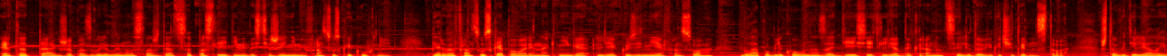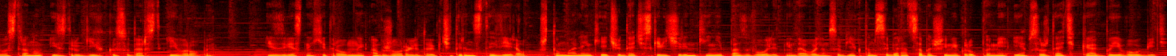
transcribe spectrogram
Это также позволило ему наслаждаться последними достижениями французской кухни – Первая французская поваренная книга «Ле Кузинье Франсуа» была опубликована за 10 лет до коронации Людовика XIV, что выделяло его страну из других государств Европы. Известный хитроумный обжор Людовик XIV верил, что маленькие чудаческие вечеринки не позволят недовольным субъектам собираться большими группами и обсуждать, как бы его убить.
